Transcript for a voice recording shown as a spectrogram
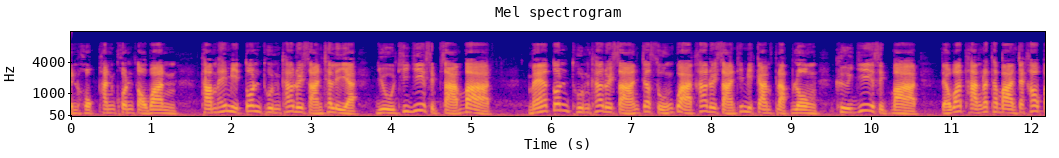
66,000 คนต่อวันทำให้มีต้นทุนค่าโดยสารเฉลี่ยอยู่ที่ 23 บาท แม้ต้นทุนค่าโดยสารจะสูงกว่าค่าโดยสารที่มีการปรับลงคือ 20 บาท แต่ว่าทางรัฐบาลจะเข้าไป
